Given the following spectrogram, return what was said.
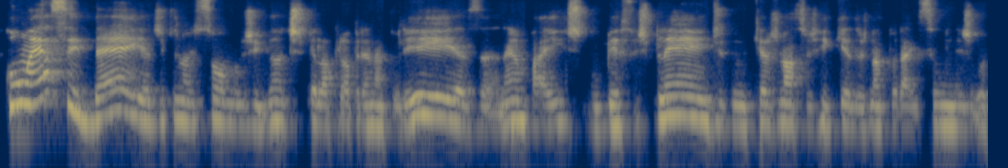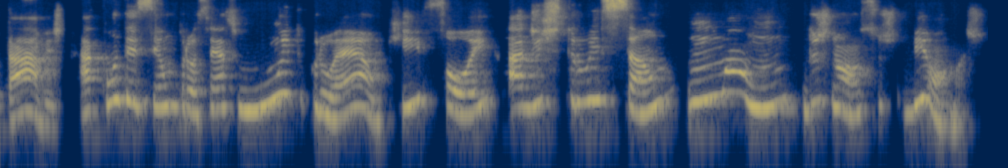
Com essa ideia de que nós somos gigantes pela própria natureza, né, um país do berço esplêndido, que as nossas riquezas naturais são inesgotáveis, aconteceu um processo muito cruel que foi a destruição um a um dos nossos biomas,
